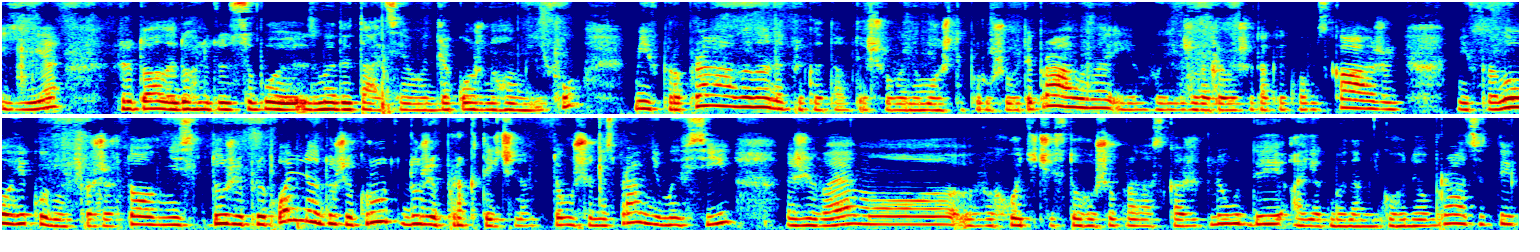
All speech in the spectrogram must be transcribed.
є ритуали догляду за собою з медитаціями для кожного міфу. Міф про правила, наприклад, там те, що ви не можете порушувати правила, і ви живете лише так, як вам скажуть. Міф про логіку, міф про жартовність. Дуже прикольно, дуже круто, дуже практично. Тому що насправді ми всі живемо, виходячи з того, що про нас кажуть люди, а як би нам нікого не образити.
